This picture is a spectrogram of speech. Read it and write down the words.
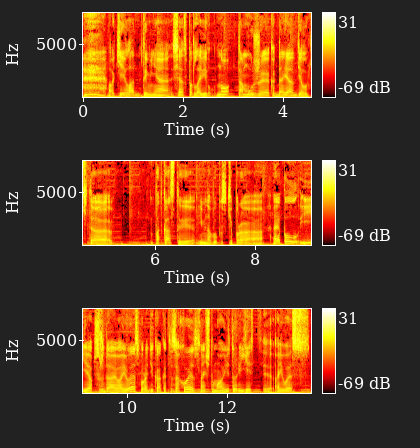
Окей, ладно, ты меня сейчас подловил. Но тому же, когда я делаю какие-то подкасты, именно выпуски про Apple и обсуждаю iOS, вроде как это заходит, значит, у моей аудитории есть э, iOS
